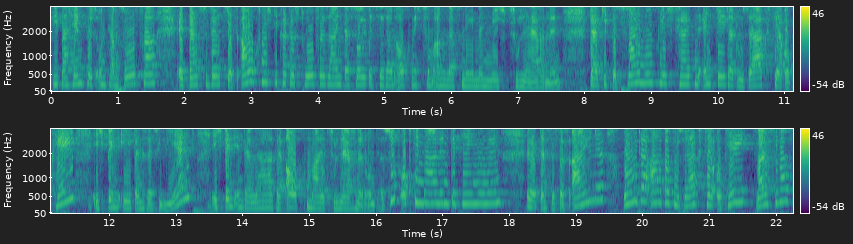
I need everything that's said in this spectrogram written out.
wie bei Hempels unterm Sofa, äh, das wird jetzt auch nicht die Katastrophe sein. Das solltest du dann auch nicht zum Anlass nehmen, nicht zu lernen. Da gibt es zwei Möglichkeiten. Entweder du sagst ja, okay, okay, ich bin eben resilient, ich bin in der Lage auch mal zu lernen unter suboptimalen Bedingungen, äh, das ist das eine. Oder aber du sagst ja, okay, weißt du was,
